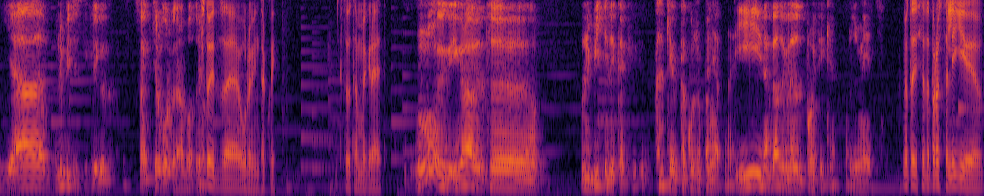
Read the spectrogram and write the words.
Я в любительских лигах Санкт-Петербурга работаю. Что это за уровень такой? Кто там играет? Ну, играют э, любители, как, как, как уже понятно. И иногда заглядывают профики, разумеется. Ну, то есть это просто лиги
